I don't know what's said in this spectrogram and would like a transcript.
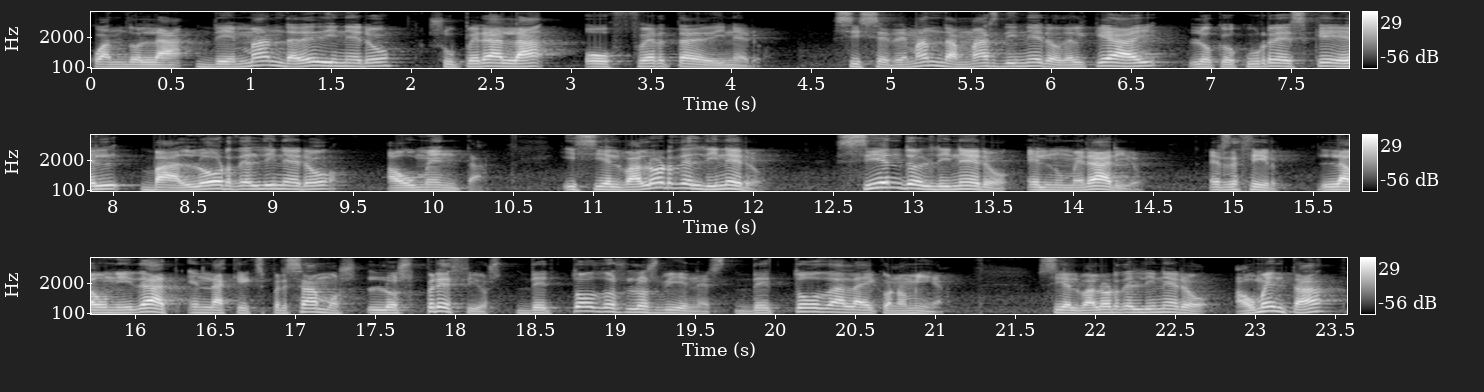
cuando la demanda de dinero supera la oferta de dinero? Si se demanda más dinero del que hay, lo que ocurre es que el valor del dinero aumenta. Y si el valor del dinero, siendo el dinero el numerario, es decir, la unidad en la que expresamos los precios de todos los bienes de toda la economía, si el valor del dinero aumenta,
